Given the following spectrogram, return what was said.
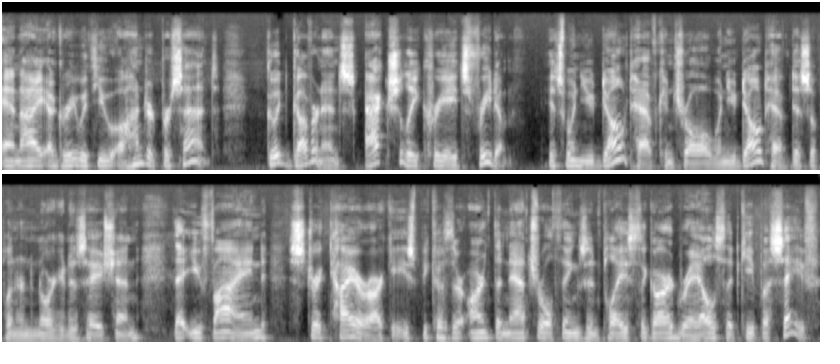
And I agree with you 100%. Good governance actually creates freedom. It's when you don't have control, when you don't have discipline in an organization, that you find strict hierarchies because there aren't the natural things in place, the guardrails that keep us safe.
